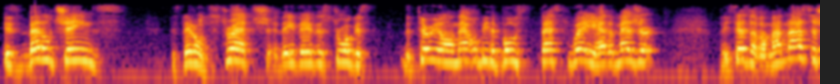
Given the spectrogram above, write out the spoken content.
is metal chains. Because they don't stretch. They they're the strongest material, and that will be the most best way how to measure. But he says, "Of a manasa of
